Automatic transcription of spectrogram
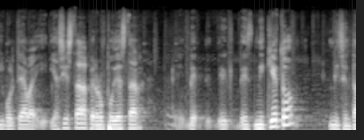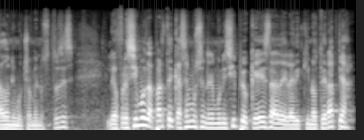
y volteaba y, y así estaba, pero no podía estar eh, de- de- de- ni quieto, ni sentado, ni mucho menos. Entonces, le ofrecimos la parte que hacemos en el municipio, que es la de la equinoterapia.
